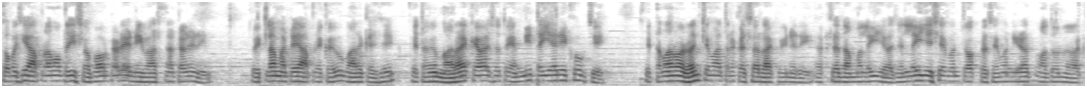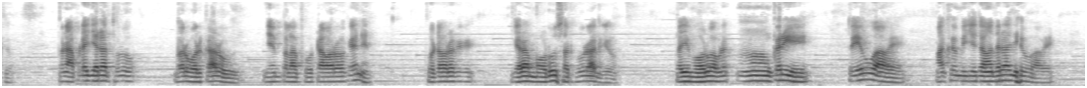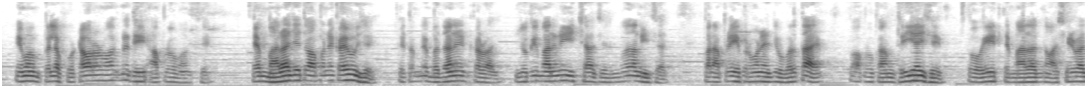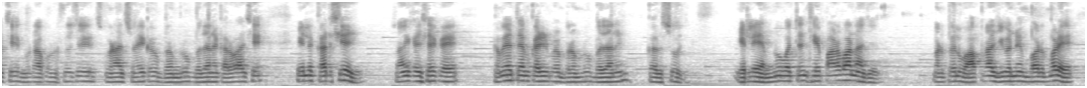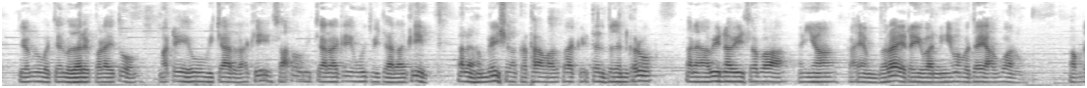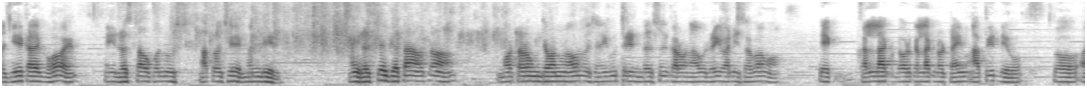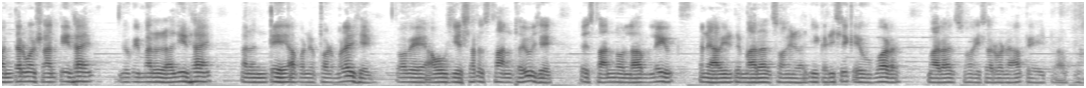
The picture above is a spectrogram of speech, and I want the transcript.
તો પછી આપણામાં પછી સ્વભાવ ટળે નહીં, વાસના ટળે નહીં. તો એટલા માટે આપણે કહ્યું, મારે કહે છે કે તમે મારા કહેવાય છો તો એમની તૈયારી ખૂબ છે કે તમારો રંચ માત્ર કસર રાખવી નથી. અક્ષરધામમાં લઈ જવા છે. લઈ જશે પણ ચોક્કસ, એમાં નિરાત વાંધો ન રાખશો. પણ આપણે જરા થોડું બરોબર કરવું જેમ પેલા ફોટાવાળો કહે ને, ફોટાવાળો કહે જરા મોઢું સરખું રાખજો. પછી મોઢું આપણે આમ કરીએ તો એવું આવે. આંખે બીજે તો આંધરા જેવું આવે. એમાં પહેલાં ફોટાવાળાનો વાંક નથી, આપણો વાંક છે. એમ મહારાજે તો આપણને કહ્યું છે કે તમને બધાને કરવા જો કે મારીની ઈચ્છા છે, બધાની ઈચ્છા છે. પણ આપણે એ પ્રમાણે જો વર્તાય, તો આપણું કામ થઈ જાય છે. તો એ રીતે મહારાજનો આશીર્વાદ છે, મોટા પુરુષો છે ગુણાજ સ્વામી કહ્યું, બ્રહ્મરૂપ બધાને કરવા છે. એટલે કરશે જ. સ્વામી કહે છે કે, ગમે તેમ કરીને પણ બ્રહ્મરૂપ બધાને કરશું જ. એટલે એમનું વચન છે પાડવાના છે. પણ પેલું આપણા જીવનને બળ મળે જો એમનું વચન વધારે પડાય તો માટે એવો વિચાર રાખી, સારો વિચાર રાખી, ઊંચ વિચાર રાખી અને હંમેશા કથા, વાર્તા, કીર્તન, ભજન કરું અને આવી નવી સભા અહીંયા કાયમ ભરાય રવિવારની, એમાં બધાએ આવવાનું. આપણે જે કાંઈ હોય, અહીં રસ્તા ઉપરનું આ છે મંદિર. અહીં રસ્તે જતાં આવતા મોટરોમ જવાનું આવવાનું છે અહીં ઉતરીને દર્શન કરવાનું આવું રવિવારની સભામાં એક કલાક, દોઢ કલાકનો ટાઈમ આપી દેવો. તો અંતરમાં શાંતિ થાય, જો કે મારે રાજી થાય, અને અંતે આપણને ફળ મળે છે. તો હવે આવું જે સરસ સ્થાન થયું છે, તે સ્થાનનો લાભ લઈ અને આવી રીતે મહારાજ સ્વામી રાજી કરી શકે એવું બળ મહારાજ સ્વામી સર્વને આપે એ પ્રાર્થના.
